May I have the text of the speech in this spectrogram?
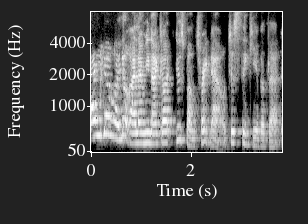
I know, I know. And I mean, I got goosebumps right now just thinking about that.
